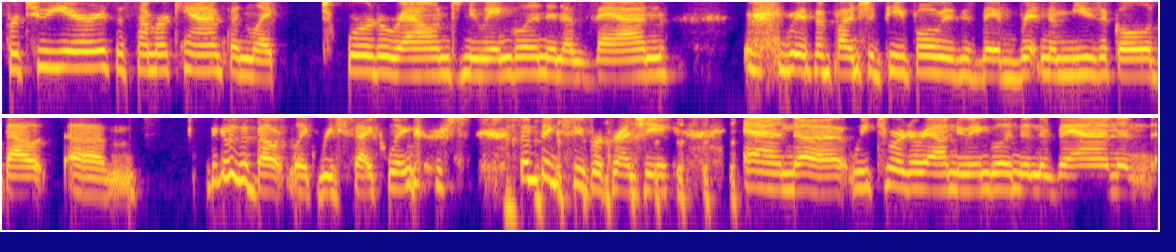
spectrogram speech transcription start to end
for two years, a summer camp, and like toured around New England in a van with a bunch of people because they had written a musical about um, think it was about like recycling or something super crunchy. And uh, we toured around New England in a van and,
